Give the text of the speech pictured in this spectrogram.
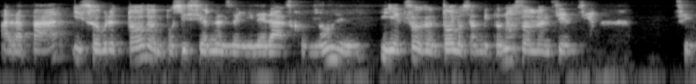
a la par y sobre todo en posiciones de liderazgo, ¿no? y eso en todos los ámbitos, no solo en ciencia. Sí.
